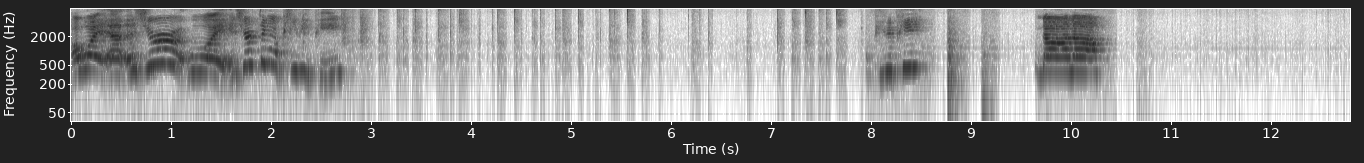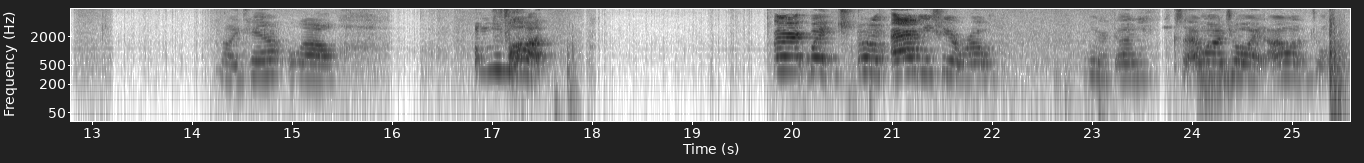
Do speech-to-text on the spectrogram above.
Oh wait, uh, is your wait is your thing a PvP? A PvP? Nah, nah. No, you can't. Wow. Oh, fuck. Alright, wait. Um, add me to your row. We're done. Cause I want to join. I want to join.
